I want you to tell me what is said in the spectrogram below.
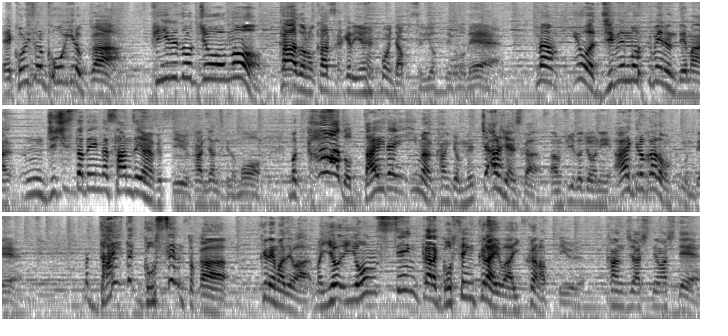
えー、こいつの攻撃力が、フィールド上のカードの数かける400ポイントアップするよっていうことで、まあ、要は自分も含めるんで、まあ、実質打点が3400っていう感じなんですけども、まあ、カード大体今の環境めっちゃあるじゃないですか、あのフィールド上に。相手のカードも含むんで、まあ、大体5000とかくらいまでは、まあ、4000から5000くらいはいくかなっていう感じはしてまして。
